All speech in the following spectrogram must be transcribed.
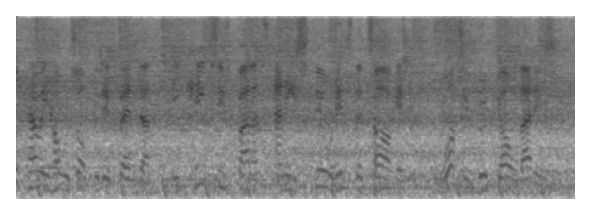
Look how he holds off the defender. He keeps his balance and he still hits the target. What a good goal that is.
